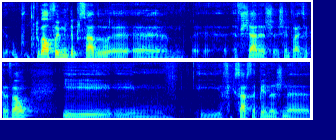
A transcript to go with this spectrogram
o, Portugal foi muito apressado a, a, a fechar as, as, centrais a carvão e, e, e a fixar-se apenas na,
